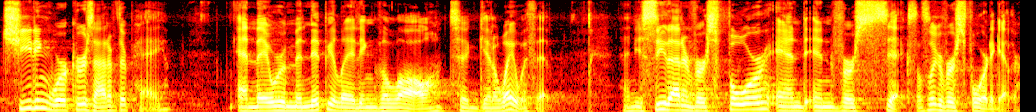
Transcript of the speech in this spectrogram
cheating workers out of their pay, and they were manipulating the law to get away with it. And you see that in verse 4 and in verse 6. Let's look at verse 4 together.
